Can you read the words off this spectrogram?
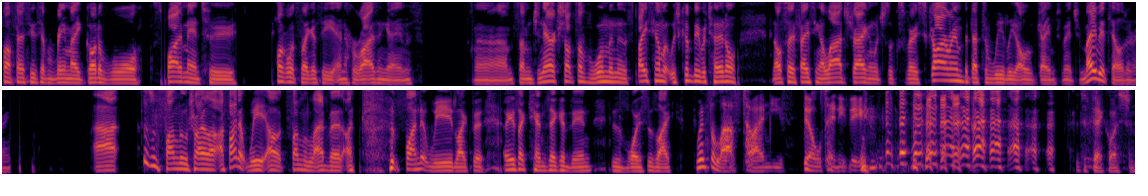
Final Fantasy VII Remake, God of War, Spider-Man 2, Hogwarts Legacy, and Horizon games. Um, some generic shots of a woman in a space helmet, which could be Returnal, and also facing a large dragon, which looks very Skyrim, but that's a weirdly old game to mention. Maybe it's Elden Ring. Uh, this is a fun little trailer. I find it weird. Oh, fun little advert. I find it weird. Like the, I think it's like ten seconds in. His voice is like, "When's the last time you felt anything?" It's a fair question.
